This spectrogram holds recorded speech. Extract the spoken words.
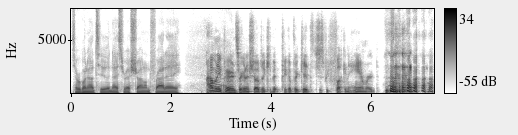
So we're going out to a nice restaurant on Friday. How many parents are gonna show up to pick up their kids just be fucking hammered? I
